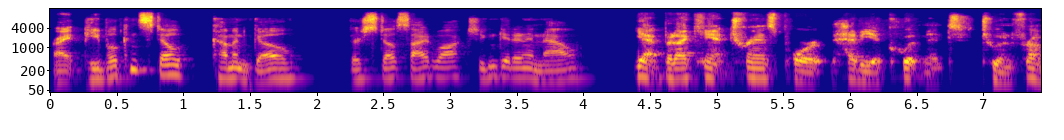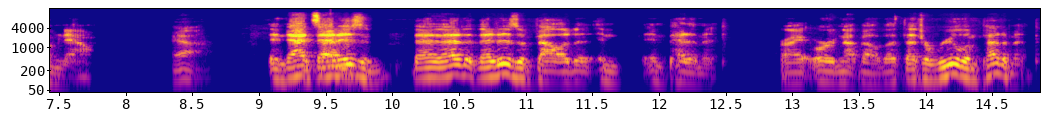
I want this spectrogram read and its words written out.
right? People can still come and go. There's still sidewalks. You can get in and out. Yeah, but I can't transport heavy equipment to and from now, Yeah, and that It's, that um, isn't that that that is a valid in, impediment, right? Or not valid. That, that's a real impediment.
